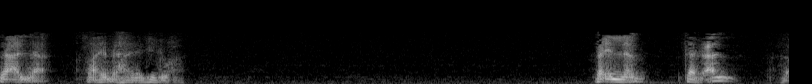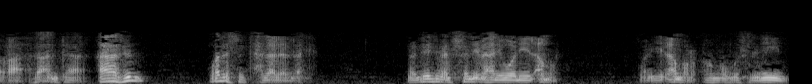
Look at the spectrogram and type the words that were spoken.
لعل صاحبها يجدها. فإن لم تفعل فأنت آثم ولست حلالا لك. بل يجب أن تسلمها لولي الأمر. ولي الأمر أمر المسلمين.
